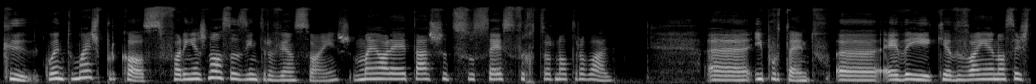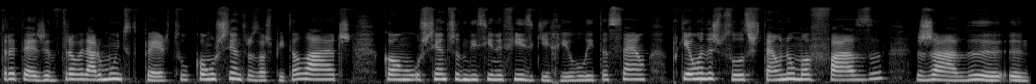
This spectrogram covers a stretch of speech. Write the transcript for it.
que quanto mais precoce forem as nossas intervenções, maior é a taxa de sucesso de retorno ao trabalho. Uh, e, portanto, uh, é daí que advém a nossa estratégia de trabalhar muito de perto com os centros hospitalares, com os centros de medicina física e reabilitação, porque é onde as pessoas estão numa fase já de uh,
